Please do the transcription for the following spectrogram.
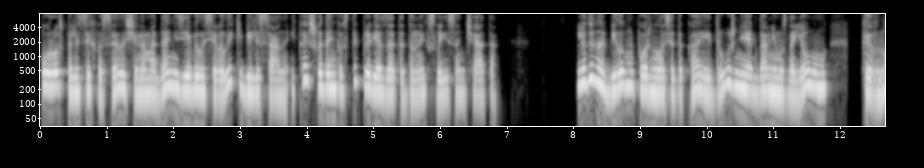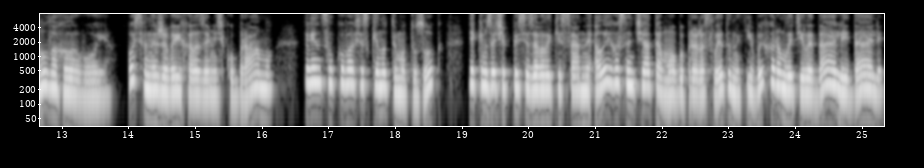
У розпалі цих веселищів на майдані з'явилися великі білі сани, і Кай швиденько встиг прив'язати до них свої санчата. Людина в білому повернулася до Кая і дружньо, як давньому знайомому, кивнула головою. Ось вони вже виїхали за міську браму, він цілкувався скинути мотузок, яким зачепився за великі сани, але його санчата моби приросли до них і вихором летіли далі й далі.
